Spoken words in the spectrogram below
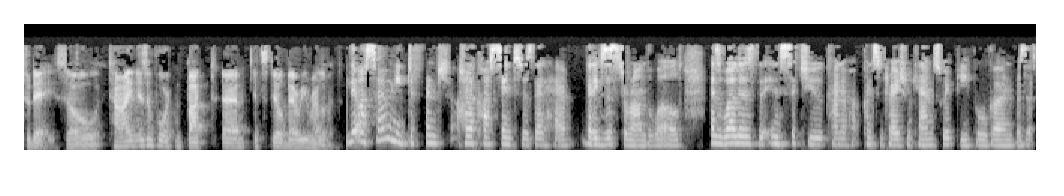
today. So time is important, but um, it's still very relevant. There are so many different Holocaust centers that have that exist around the world, as well as the in situ kind of concentration camps where people go and visit.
